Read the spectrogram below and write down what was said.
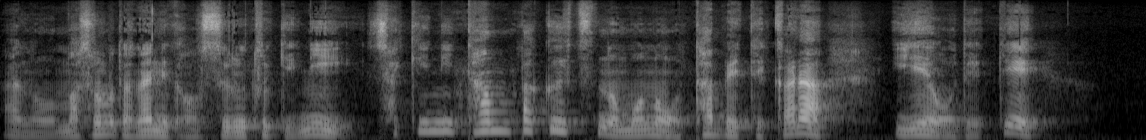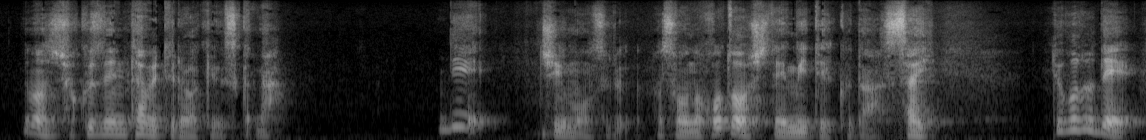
あの、まあ、その他何かをするときに、先にタンパク質のものを食べてから家を出て、まあ、食前に食べてるわけですから。で、注文する。そんなことをしてみてください。ということで、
